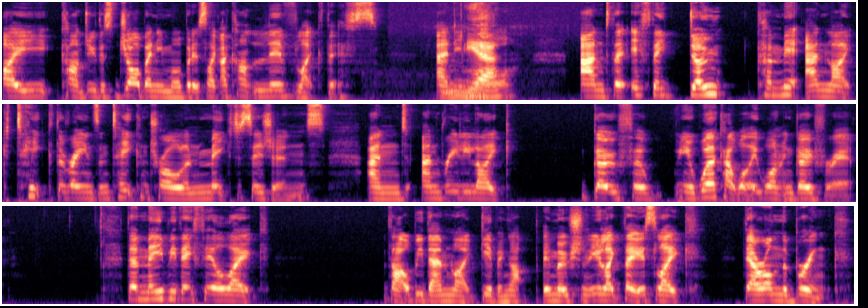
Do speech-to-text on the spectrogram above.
I can't do this job anymore. But it's like I can't live like this mm. anymore. Yeah. And that if they don't commit and like take the reins and take control and make decisions and and really like go for you know work out what they want and go for it then maybe they feel like that'll be them like giving up emotionally like they it's like they're on the brink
